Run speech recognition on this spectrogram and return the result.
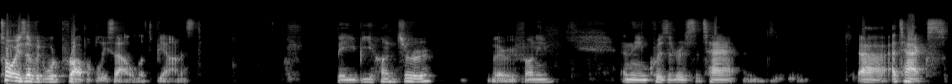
toys of it would probably sell, let's be honest. Baby Hunter, very funny. And the Inquisitor's attack, uh, attacks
